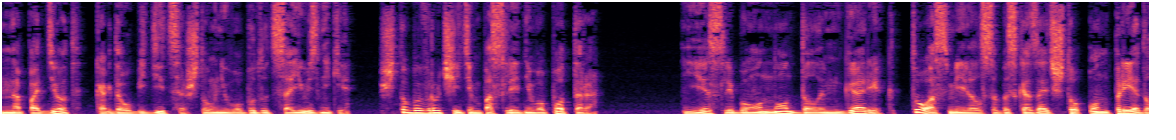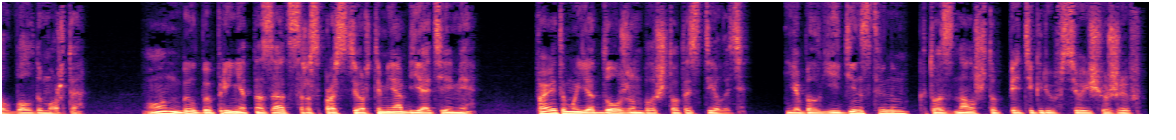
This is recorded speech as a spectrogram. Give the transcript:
Нападет, когда убедится, что у него будут союзники, чтобы вручить им последнего Поттера. Если бы он отдал им Гарри, кто осмелился бы сказать, что он предал Волдеморта? Он был бы принят назад с распростертыми объятиями. Поэтому я должен был что-то сделать. Я был единственным, кто знал, что Петтигрю все еще жив.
